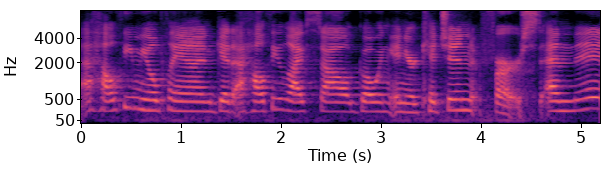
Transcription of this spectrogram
a healthy meal plan, get a healthy lifestyle going in your kitchen first. And then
